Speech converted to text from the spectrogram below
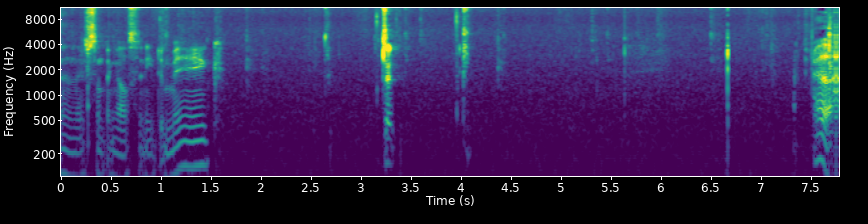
And there's something else I need to make. Ugh,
